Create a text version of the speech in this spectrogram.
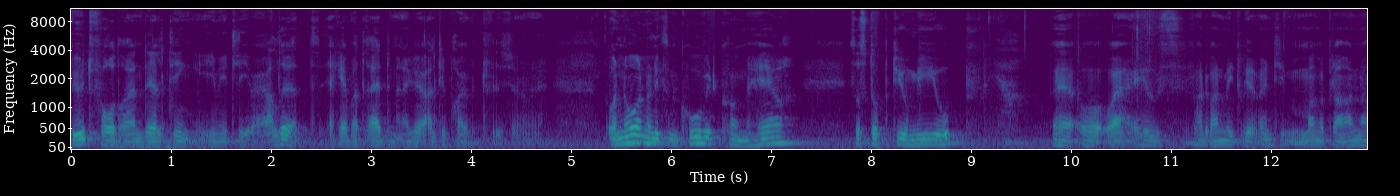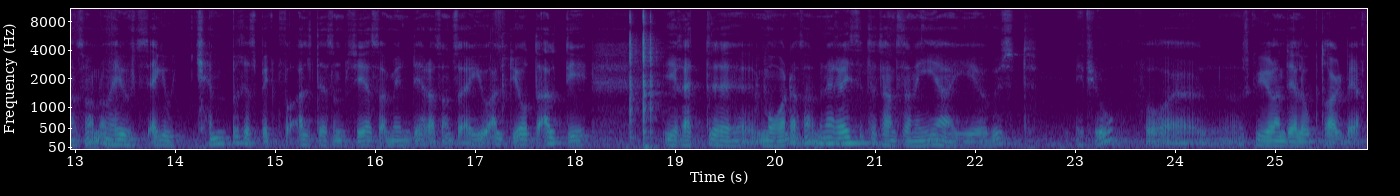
utfordra en del ting i mitt liv. Jeg har aldri vært, jeg har vært redd, men jeg har alltid prøvd. Og nå når liksom covid kom her, så stoppet jo mye opp. Eh, og, og jeg hadde vanvittig mange planer og sånn. Og jeg har jo, kjemperespekt for alt det som skjer av myndigheter sånn, så jeg har jo alltid gjort det alltid i rette måter. Sånn. Men jeg reiste til Tanzania i august i fjor for eh, å skulle gjøre en del oppdrag der.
